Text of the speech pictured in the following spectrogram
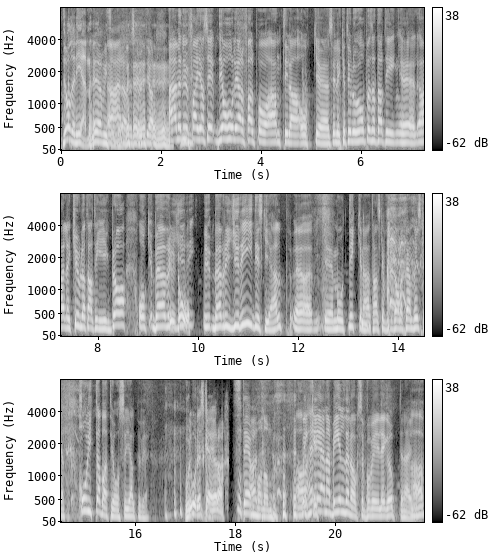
Dra den igen. Jag minns Nej, inte. då, det ska vi inte göra. Nej, men du, fan, jag, ser, jag håller i alla fall på Antila och eh, ser lycka till. Och hoppas att allting, eh, ja, eller kul att allting gick bra. Och behöver du, juri, behöver juridisk hjälp eh, eh, mot Dicken här, att han ska få betala självrisken, hojta bara till oss så hjälper vi er. Jo, det ska jag göra. Stäm honom. Ja, Skicka gärna bilden också får vi lägga upp den här. Ja,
